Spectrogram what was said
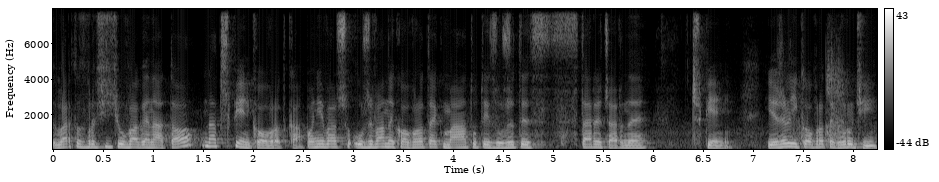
warto zwrócić uwagę na to, na trzpień kołowrotka, ponieważ używany kołowrotek ma tutaj zużyty stary czarny trzpień. Jeżeli kołowrotek wróci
